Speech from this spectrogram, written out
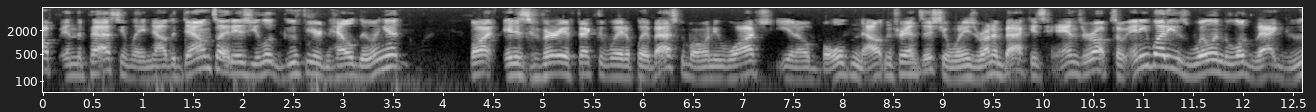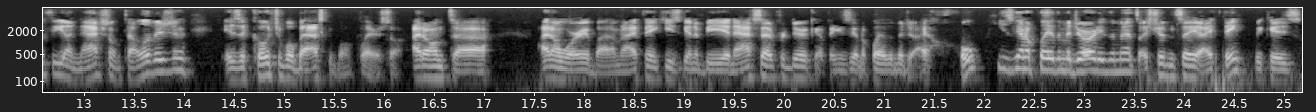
up in the passing lane. Now, the downside is you look goofier than hell doing it, but it is a very effective way to play basketball. When you watch, you know, Bolden out in transition, when he's running back, his hands are up. So anybody who's willing to look that goofy on national television is a coachable basketball player. So I don't, uh, I don't worry about him. And I think he's going to be an asset for Duke. I think he's going to play the majority. I hope he's going to play the majority of the minutes. I shouldn't say I think because,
